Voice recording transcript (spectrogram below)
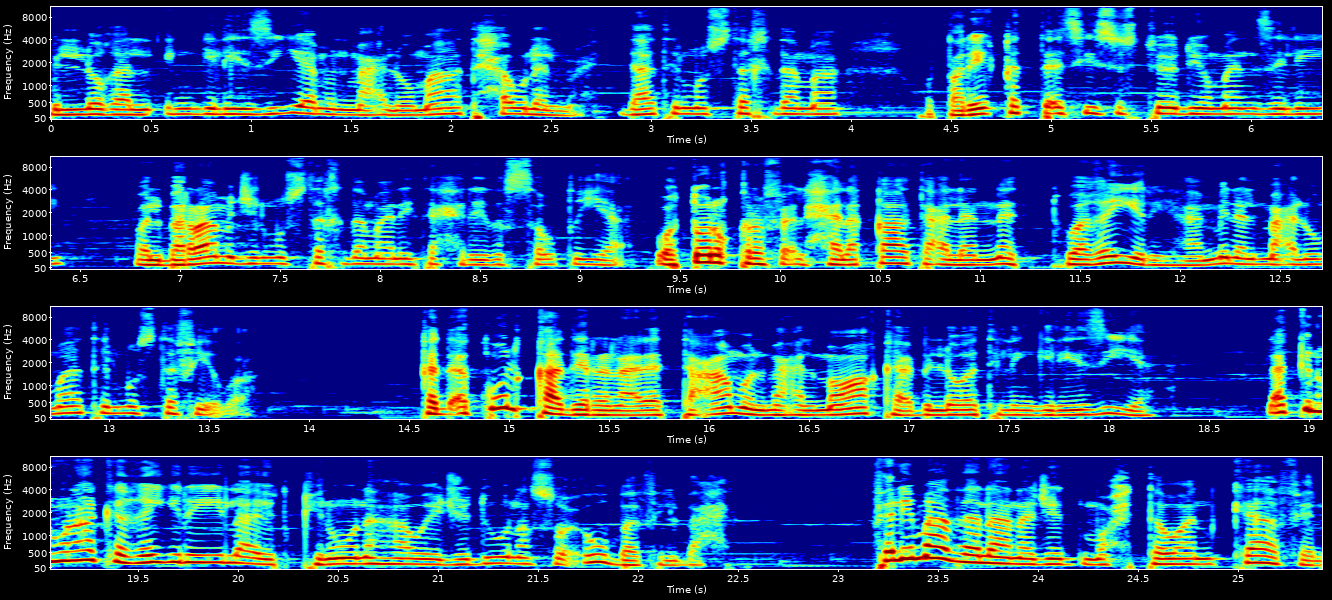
باللغة الإنجليزية من معلومات حول المعدات المستخدمة وطريقة تأسيس استوديو منزلي والبرامج المستخدمة لتحرير الصوتيات وطرق رفع الحلقات على النت وغيرها من المعلومات المستفيضة. قد أكون قادرا على التعامل مع المواقع باللغة الإنجليزية، لكن هناك غيري لا يتقنونها ويجدون صعوبة في البحث. فلماذا لا نجد محتوى كاف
